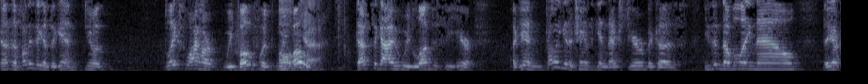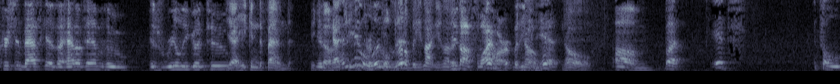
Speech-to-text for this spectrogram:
And the funny thing is, again, you know, Blake Swihart. We both would. We Oh, both. yeah. That's the guy who we'd love to see here. Again, probably get a chance again next year because he's in Double A now. They got Christian Vazquez ahead of him, who is really good too. Yeah, he can defend. He You can know, catch. and he he can hit a little a little bit. bit. He's not. He's not. he's a, not Swihart, but he no, can hit. No. Um, but it's it's a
